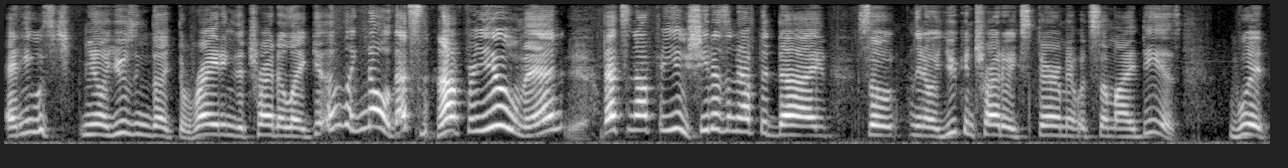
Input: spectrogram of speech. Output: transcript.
And he was, you know, using like the writing to try to like get. I was like, no, that's not for you, man. Yeah. That's not for you. She doesn't have to die. So, you know, you can try to experiment with some ideas. With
